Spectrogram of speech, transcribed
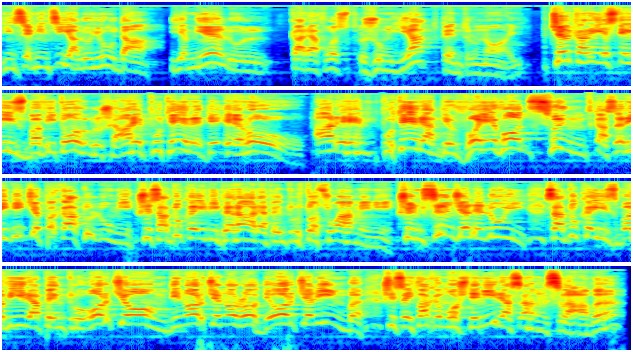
din seminția lui Iuda e mielul care a fost junghiat pentru noi. Cel care este izbăvitorul și are putere de erou, are puterea de voievod sfânt ca să ridice păcatul lumii și să aducă eliberarea pentru toți oamenii și în sângele lui să aducă izbăvirea pentru orice om, din orice norod, de orice limbă și să-i facă moștenirea sa în slavă,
